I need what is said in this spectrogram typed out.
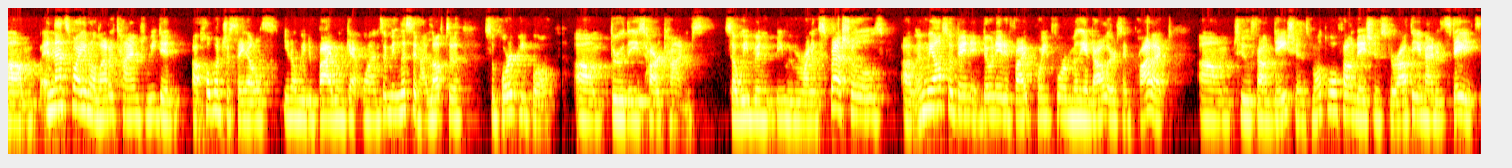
um, and that's why you know a lot of times we did a whole bunch of sales you know we did buy one get ones. I mean listen i love to support people um, through these hard times. So we've been we've been running specials um, and we also donated $5.4 million in product um, to foundations, multiple foundations throughout the United States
